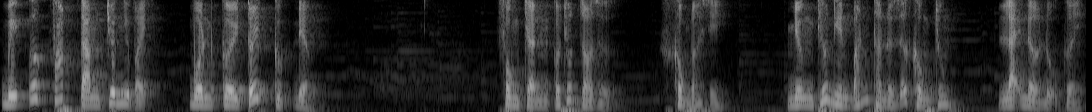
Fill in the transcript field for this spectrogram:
Bị ước pháp tam chương như vậy, Buồn cười tới cực điểm. Phùng Trần có chút do dự, Không nói gì. Nhưng thiếu niên bắn thần ở giữa không trung Lại nở nụ cười.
